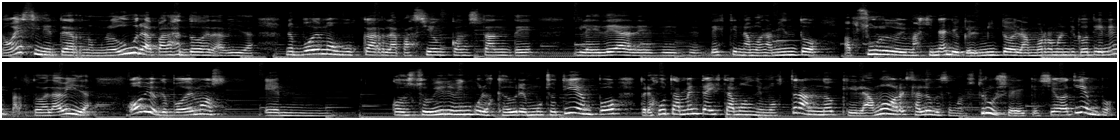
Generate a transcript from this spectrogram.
no es sin eterno, no dura para toda la vida. No podemos buscar la pasión constante y la idea de, este enamoramiento absurdo, imaginario que el mito del amor romántico tiene para toda la vida. Obvio que podemos... Em, construir vínculos que duren mucho tiempo, pero justamente ahí estamos demostrando que el amor es algo que se construye y que lleva tiempo.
